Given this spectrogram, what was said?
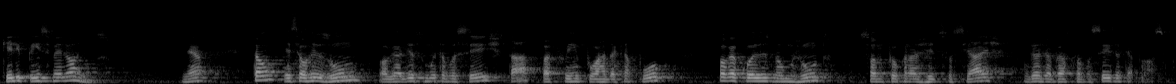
que ele pense melhor nisso. Né? Então, esse é o resumo. Eu agradeço muito a vocês, tá? Vai vir pro ar daqui a pouco. Qualquer coisa, vamos junto. Só me procurar nas redes sociais. Um grande abraço para vocês e até a próxima.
